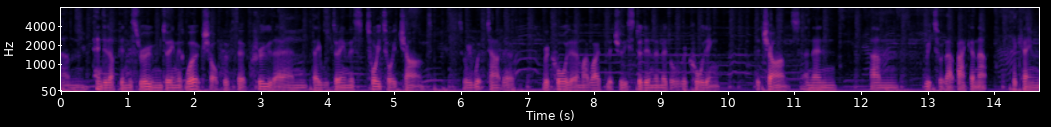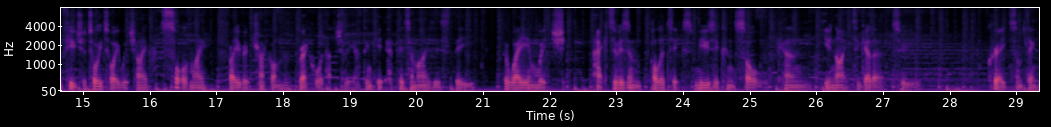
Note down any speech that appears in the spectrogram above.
um, ended up in this room doing this workshop with the crew there, and they were doing this toy toy chant. So we whipped out the recorder, and my wife literally stood in the middle recording the chants, and then um, we took that back, and that became Future Toy Toy, which I sort of my favourite track on the record. Actually, I think it epitomises the the way in which activism, politics, music, and soul can unite together to create something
